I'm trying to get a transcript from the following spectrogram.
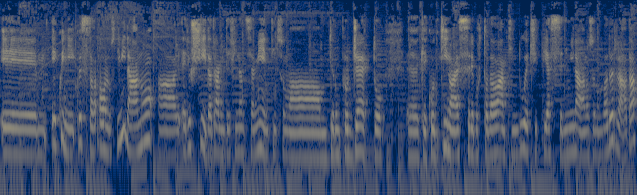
e, e, quindi questa Onlus di Milano uh, è riuscita tramite finanziamenti insomma, per un progetto eh, che continua a essere portato avanti in due CPS di Milano se non vado errata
